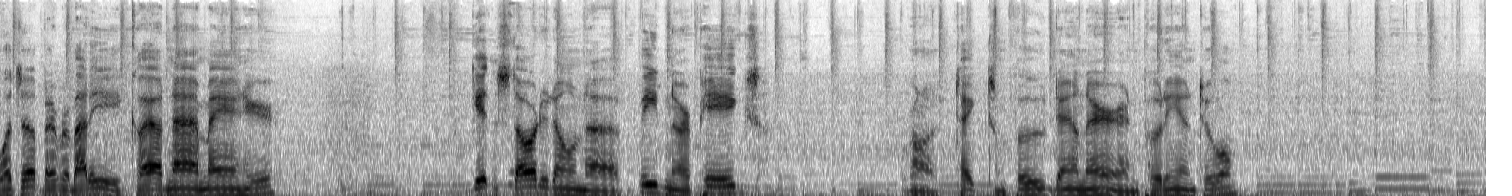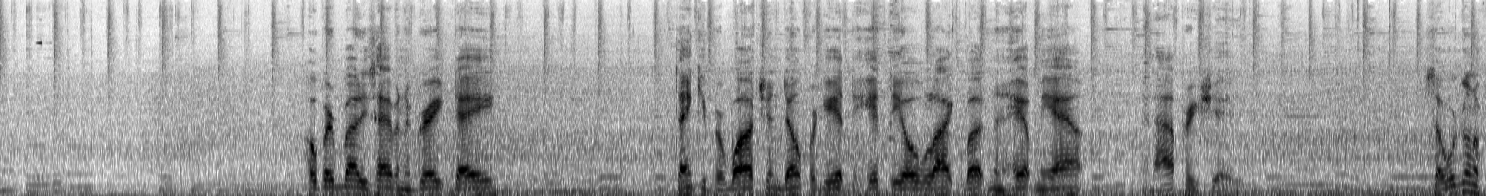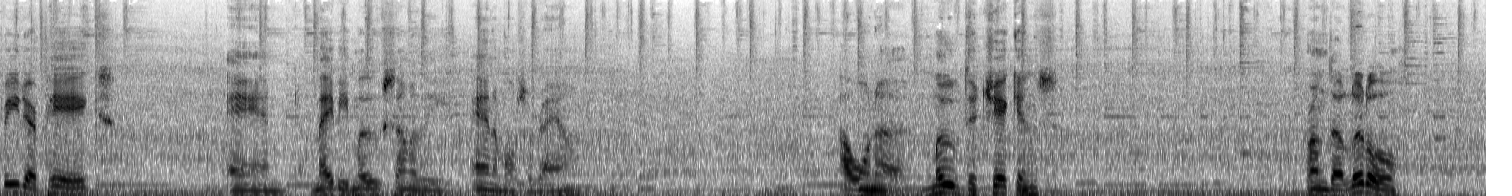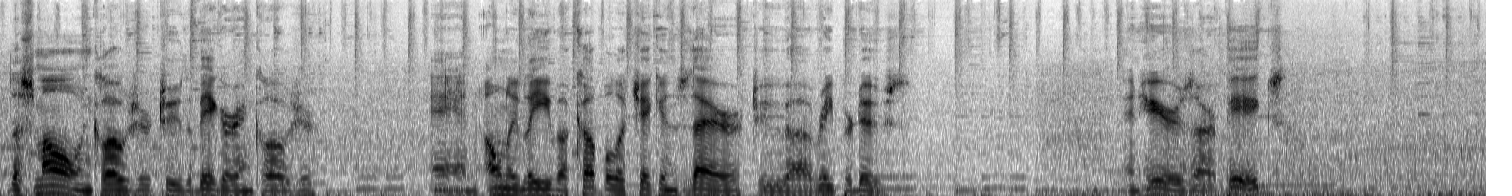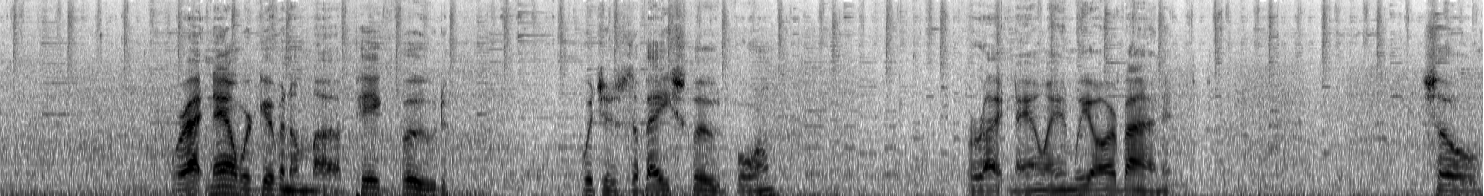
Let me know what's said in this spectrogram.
What's up everybody? Cloud9 Man here. Getting started on uh, feeding our pigs. We're gonna take some food down there and put into them. Hope everybody's having a great day. Thank you for watching. Don't forget to hit the old like button and help me out. And I appreciate it. So we're going to feed our pigs and maybe move some of the animals around. I want to move the chickens from the little, the small enclosure to the bigger enclosure and only leave a couple of chickens there to uh, reproduce. And here's our pigs. Right now we're giving them uh, pig food, which is the base food for them for right now, and we are buying it. So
